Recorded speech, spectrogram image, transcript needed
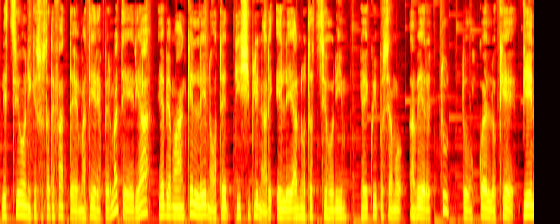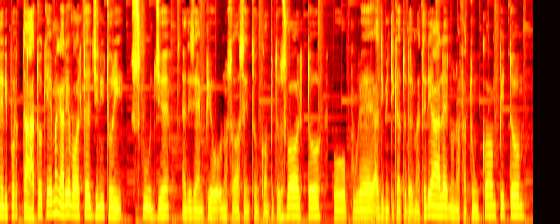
lezioni che sono state fatte materia per materia e abbiamo anche le note disciplinari e le annotazioni. Okay, qui possiamo avere tutto tutto quello che viene riportato che magari a volte ai genitori sfugge, ad esempio, non so, senza un compito svolto oppure ha dimenticato del materiale, non ha fatto un compito.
